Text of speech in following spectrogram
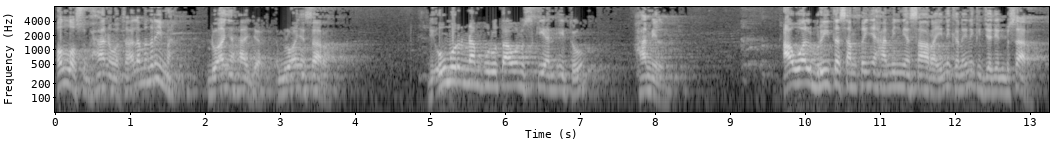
Allah subhanahu wa ta'ala menerima doanya Hajar, doanya Sarah. Di umur 60 tahun sekian itu, hamil. Awal berita sampainya hamilnya Sarah ini karena ini kejadian besar.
